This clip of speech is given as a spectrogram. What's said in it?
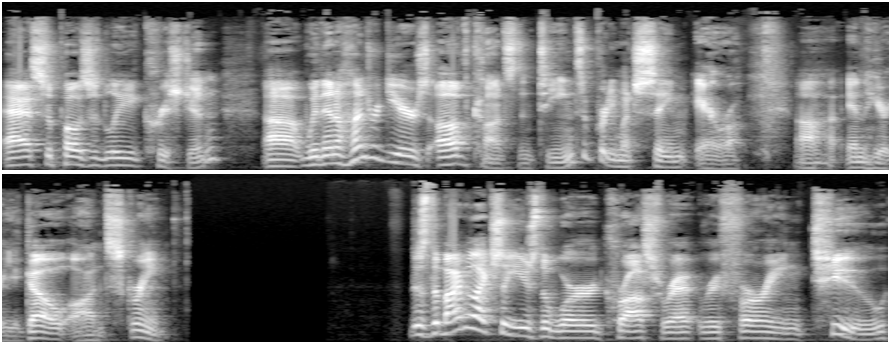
as supposedly Christian uh, within a hundred years of Constantine. so pretty much same era. Uh, and here you go on screen. Does the Bible actually use the word cross re- referring to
